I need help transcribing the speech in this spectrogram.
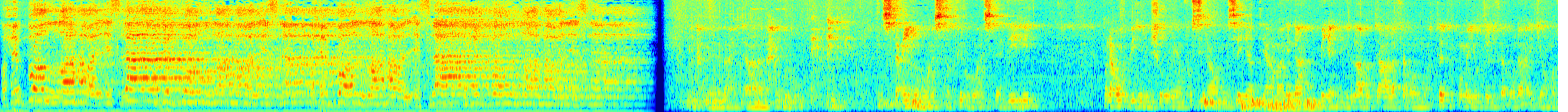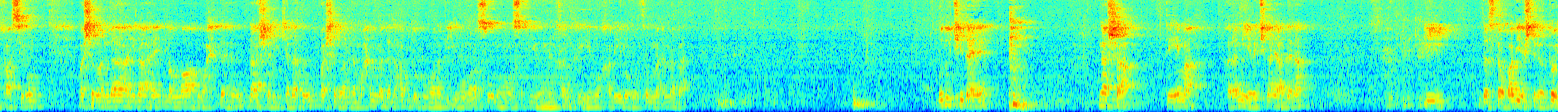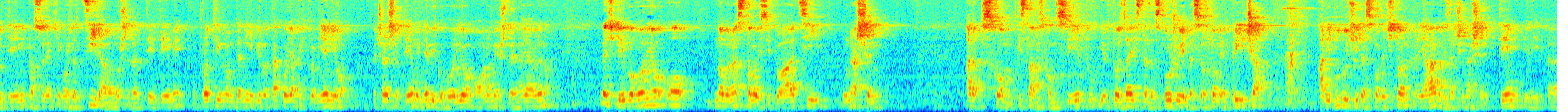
أحب الله والإسلام. أحب الله والإسلام. أحب الله والإسلام. أحب الله والإسلام. الحمد لله تعالى نحمده نستعينه ونستغفره ونستهديه ونعوذ به من شرور أنفسنا ومن سيئات أعمالنا. من يهده الله تعالى فهو المهتد ومن يضلل فأولئك هم الخاسرون. وأشهد أن لا إله إلا الله وحده لا شريك له وأشهد أن محمدا عبده ونبيه ورسوله وصفيه من خلقه وخليله ثم أما بعد. Budući da je naša tema ranije već najavljena i da ste obavješteni o toj temi, pa su neki možda ciljano došli da te teme, u protivnom da nije bilo tako, ja bih promijenio večerašnju temu i ne bi govorio o onome što je najavljeno, već bi govorio o novonastaloj situaciji u našem arapskom, islamskom svijetu, jer to zaista zaslužuje da se o tome priča, ali budući da smo već to najavili, znači naše temu ili uh,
